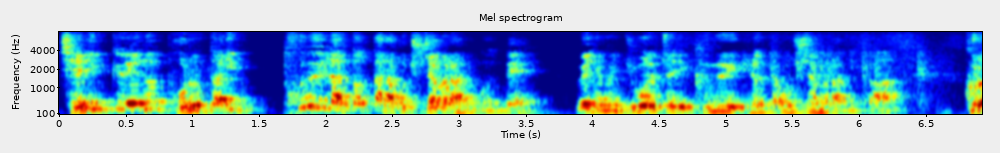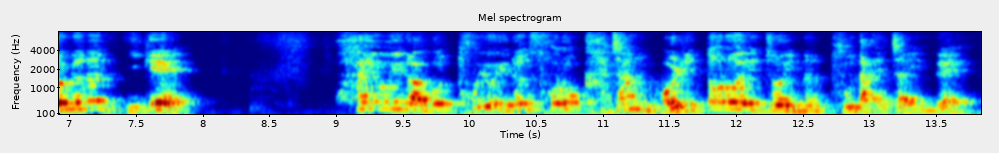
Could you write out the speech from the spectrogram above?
재림교회는 보름달이 토요일날 떴다라고 주장을 하는 건데 왜냐면 6월절이 금요일이었다고 주장을 하니까 그러면은 이게 화요일하고 토요일은 서로 가장 멀리 떨어져 있는 두 날짜인데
